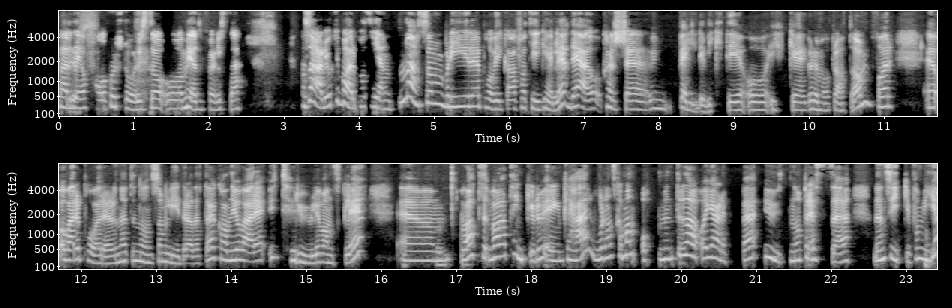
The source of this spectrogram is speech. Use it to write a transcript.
Bare det å få forståelse og medfølelse. Og så er det jo ikke bare pasienten da, som blir påvirka av fatigue heller. Det er jo kanskje veldig viktig å ikke glemme å prate om. For eh, å være pårørende til noen som lider av dette, kan jo være utrolig vanskelig. Eh, hva, hva, tenker du egentlig her? Hvordan skal man oppmuntre da, og hjelpe uten å presse den syke for mye?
